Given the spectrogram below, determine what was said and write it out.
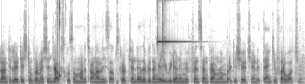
ఇలాంటి లేటెస్ట్ ఇన్ఫర్మేషన్ జాబ్స్ కోసం మన ఛానల్ని సబ్స్క్రైబ్ చేయండి. అదేవిధంగా ఈ వీడియోని మీ ఫ్రెండ్స్ అండ్ ఫ్యామిలీ మెంబర్కి షేర్ చేయండి. Thank you for watching.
